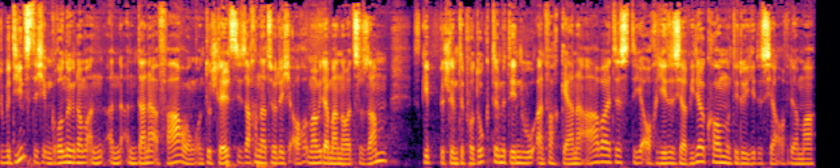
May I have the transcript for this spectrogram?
du bedienst dich im Grunde genommen an, an, an deiner Erfahrung und du stellst die Sachen natürlich auch immer wieder mal neu zusammen. Es gibt bestimmte Produkte, mit denen du einfach gerne arbeitest, die auch jedes Jahr wiederkommen und die du jedes Jahr auch wieder mal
